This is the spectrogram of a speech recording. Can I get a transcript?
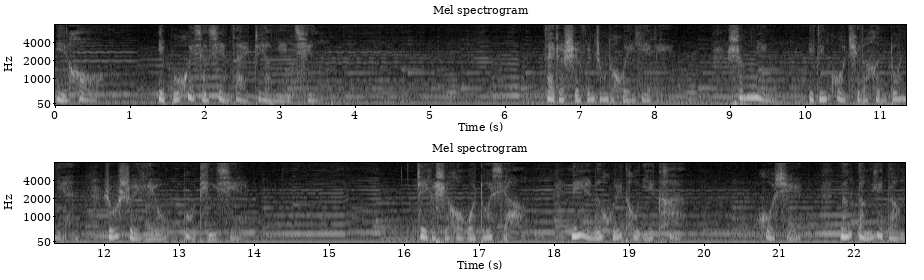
以后也不会像现在这样年轻。在这十分钟的回忆里，生命已经过去了很多年，如水流不停歇。这个时候，我多想你也能回头一看，或许能等一等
